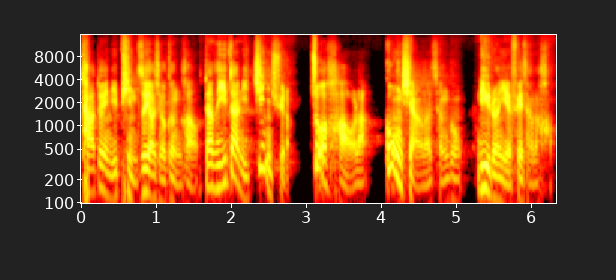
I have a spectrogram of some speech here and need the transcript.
它对你品质要求更高，但是一旦你进去了，做好了，共享了成功，利润也非常的好。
